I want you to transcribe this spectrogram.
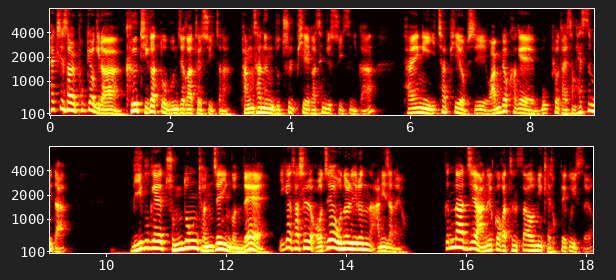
핵시설 폭격이라 그 뒤가 또 문제가 될 수 있잖아. 방사능 누출 피해가 생길 수 있으니까. 다행히 2차 피해 없이 완벽하게 목표 달성했습니다. 미국의 중동 견제인 건데 이게 사실 어제 오늘 일은 아니잖아요. 끝나지 않을 것 같은 싸움이 계속되고 있어요.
